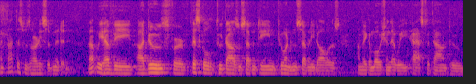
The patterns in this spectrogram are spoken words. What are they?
I thought this was already submitted. Uh, We have the uh, dues for fiscal 2017, $270. I'll make a motion that we ask the town to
